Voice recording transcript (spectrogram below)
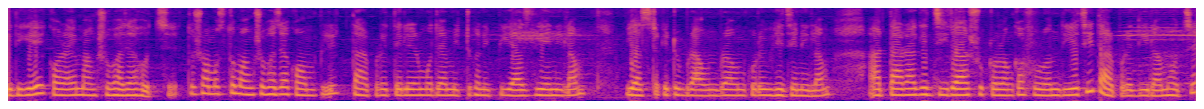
এদিকে কড়াইয়ে মাংস ভাজা হচ্ছে। তো সমস্ত মাংস ভাজা কমপ্লিট, তারপরে তেলের মধ্যে আমি একটুখানি পেঁয়াজ দিয়ে নিলাম। পেঁয়াজটাকে একটু ব্রাউন ব্রাউন করে ভেজে নিলাম। আর তার আগে জিরা, শুকনো লঙ্কা ফোড়ন দিয়েছি, তারপরে দিলাম হচ্ছে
